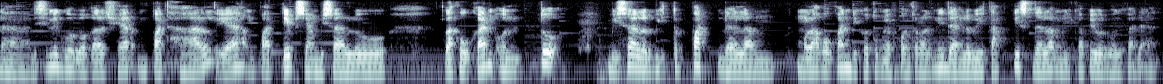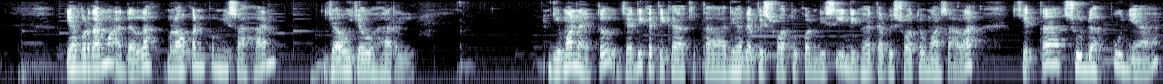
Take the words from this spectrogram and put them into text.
Nah, di sini gue bakal share empat hal ya, empat tips yang bisa lo lakukan untuk bisa lebih tepat dalam melakukan dikotomi of control ini dan lebih taktis dalam menyikapi berbagai keadaan. Yang pertama adalah melakukan pemisahan jauh-jauh hari. Gimana itu? Jadi ketika kita dihadapi suatu kondisi, dihadapi suatu masalah, kita sudah punya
